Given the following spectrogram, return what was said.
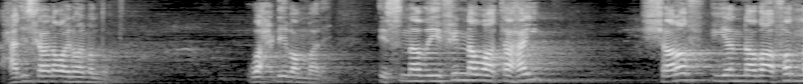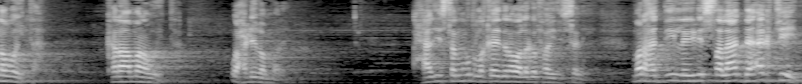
Axaadiis kalena waa inoo iman doonta. Wax dhiba male isnadiifinna waa tahay sharaf iyo nadaafadna way tahay karaamana way tahay. Wax dhiba male axaadiistan mulaqeedana waa laga faa'idaysanaya mar haddii la yidhi salaada agteeda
